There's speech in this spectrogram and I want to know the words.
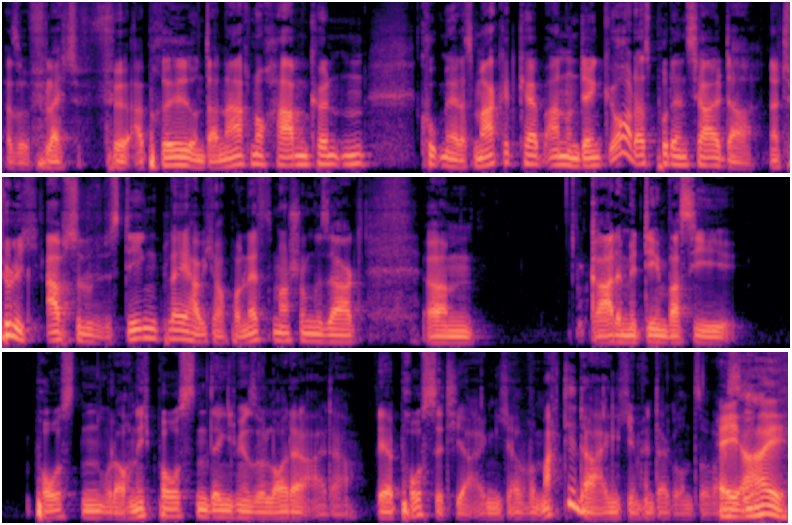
also vielleicht für April und danach noch haben könnten. Guck mir das Market Cap an und denke, ja, da ist Potenzial da. Natürlich absolutes Gegenplay, habe ich auch beim letzten Mal schon gesagt. Ähm, Gerade mit dem, was sie posten oder auch nicht posten, denke ich mir so, Leute, Alter, wer postet hier eigentlich? Aber was macht ihr da eigentlich im Hintergrund so? weißt du? AI.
